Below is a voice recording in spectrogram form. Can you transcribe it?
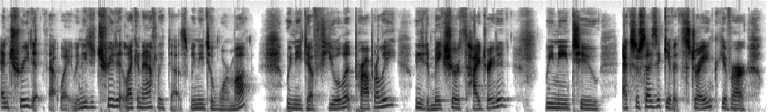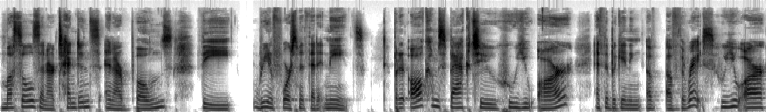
and treat it that way. We need to treat it like an athlete does. We need to warm up. We need to fuel it properly. We need to make sure it's hydrated. We need to exercise it, give it strength, give our muscles and our tendons and our bones the reinforcement that it needs. But it all comes back to who you are at the beginning of, of the race, who you are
